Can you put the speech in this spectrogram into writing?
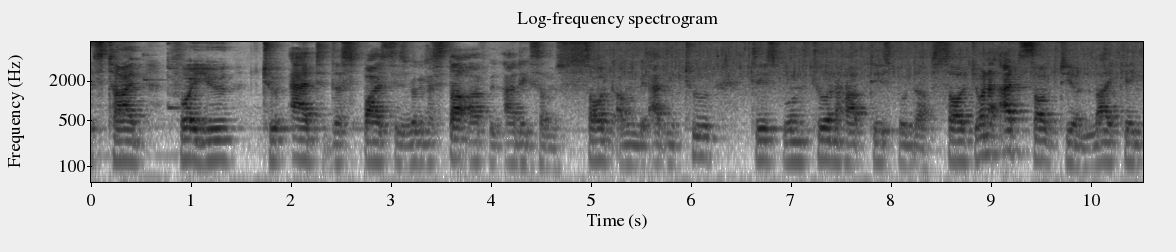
it's time for you to add the spices. We're going to start off with adding some salt. I'm going to be adding two teaspoons, two and a half teaspoons of salt. You want to add salt to your liking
